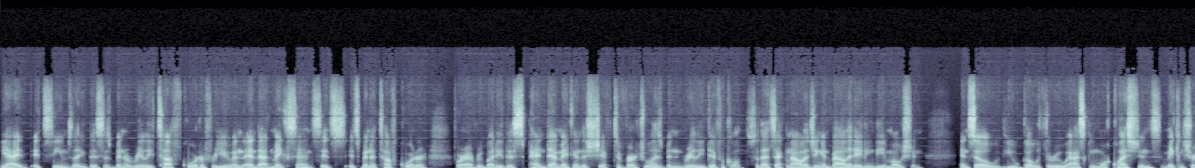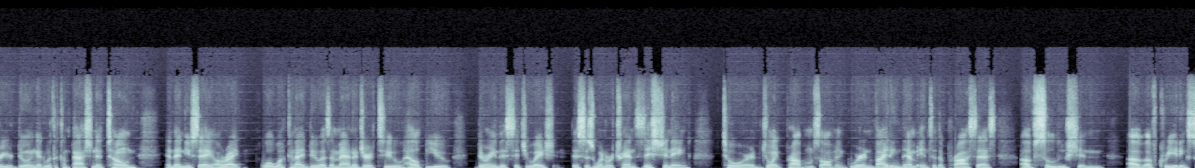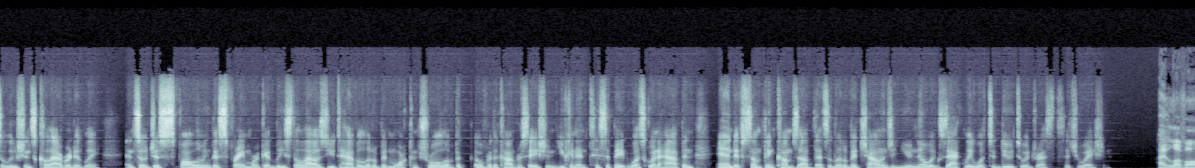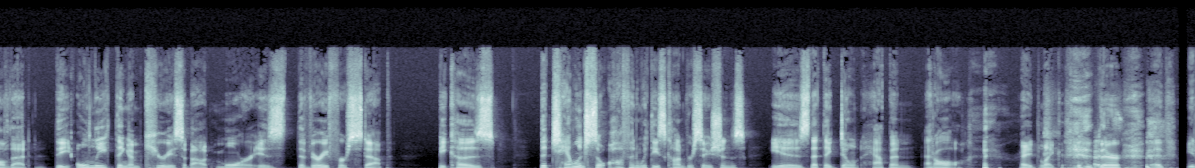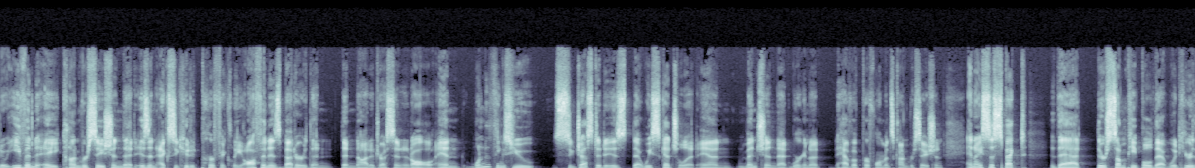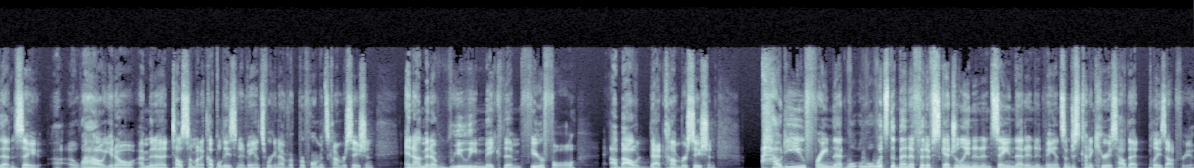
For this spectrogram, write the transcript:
yeah, it, it, seems like this has been a really tough quarter for you, and and that makes sense. It's it's been a tough quarter for everybody. This pandemic and the shift to virtual has been really difficult. So that's acknowledging and validating the emotion. And so you go through asking more questions, making sure you're doing it with a compassionate tone, and then you say, "All right, well, what can I do as a manager to help you during this situation?" This is when we're transitioning toward joint problem solving. We're inviting them into the process of solution of, of creating solutions collaboratively. And so just following this framework at least allows you to have a little bit more control of the over the conversation. You can anticipate what's going to happen. And if something comes up that's a little bit challenging, you know exactly what to do to address the situation. I love all of that. The only thing I'm curious about more is the very first step because the challenge so often with these conversations is that they don't happen at all, right? Like yes. they're, uh, you know, even a conversation that isn't executed perfectly often is better than than not addressing it at all. And one of the things you suggested is that we schedule it and mention that we're going to have a performance conversation. And I suspect that there's some people that would hear that and say, uh, "Wow, you know, I'm going to tell someone a couple days in advance we're going to have a performance conversation, and I'm going to really make them fearful about that conversation." How do you frame that? What's the benefit of scheduling it and saying that in advance? I'm just kind of curious how that plays out for you.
